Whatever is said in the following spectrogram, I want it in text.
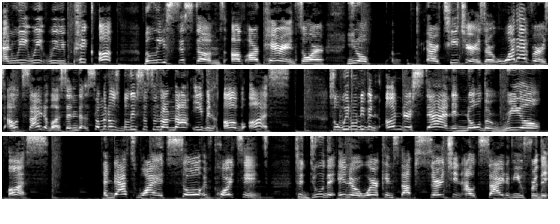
And we we, we pick up belief systems of our parents or you know our teachers or whatever is outside of us. And some of those belief systems are not even of us. So we don't even understand and know the real us and that's why it's so important to do the inner work and stop searching outside of you for the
